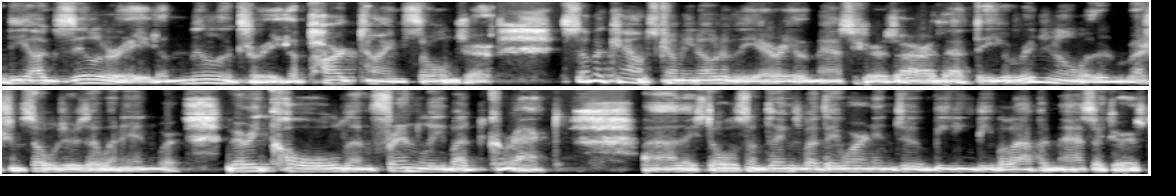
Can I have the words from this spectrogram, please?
the auxiliary, the military, the part-time soldier. Some accounts coming out of the area of the massacres are that the original Russian soldiers that went in were very cold and friendly, but correct. Uh, they stole some things, but they weren't into beating people up and massacres.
